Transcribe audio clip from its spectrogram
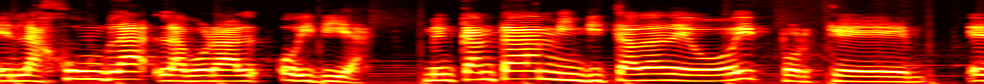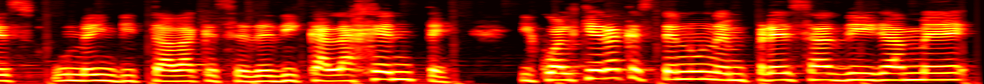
en la jungla laboral hoy día. Me encanta mi invitada de hoy porque es una invitada que se dedica a la gente y cualquiera que esté en una empresa, dígame,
